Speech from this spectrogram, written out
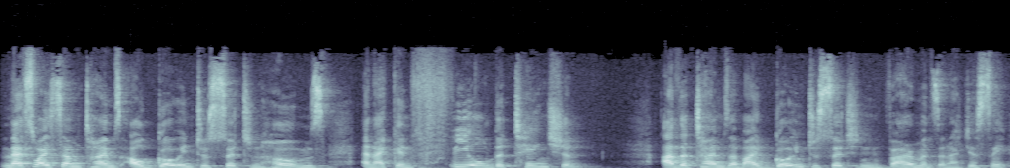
And that's why sometimes I'll go into certain homes and I can feel the tension. Other times I might go into certain environments and I just say,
